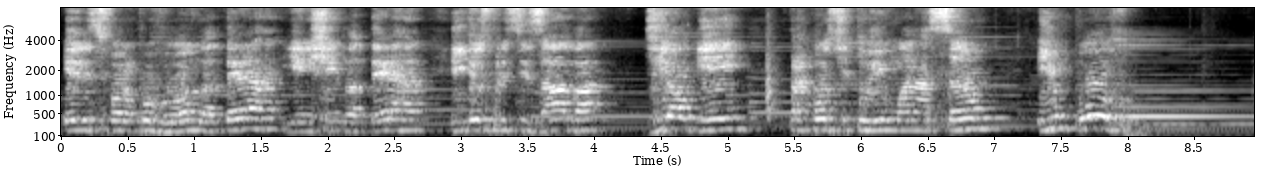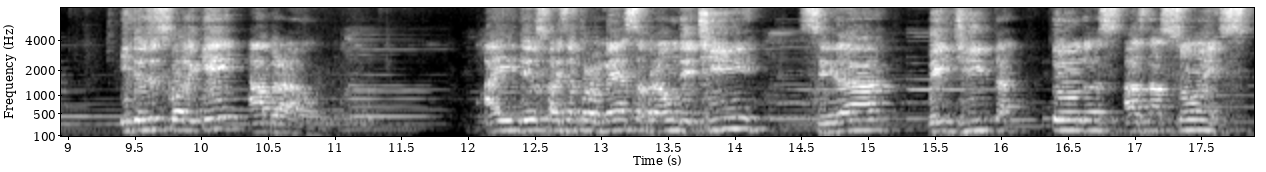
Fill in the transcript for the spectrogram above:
eles foram povoando a terra e enchendo a terra, e Deus precisava de alguém para constituir uma nação e um povo. E Deus escolhe quem? Abraão. Aí Deus faz a promessa: Abraão, de ti será bendita todas as nações.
